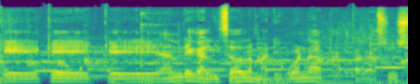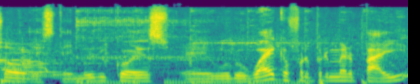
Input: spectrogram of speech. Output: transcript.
que, que- que han legalizado la marihuana pa- para su uso este, lúdico es Uruguay, que fue el primer país,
